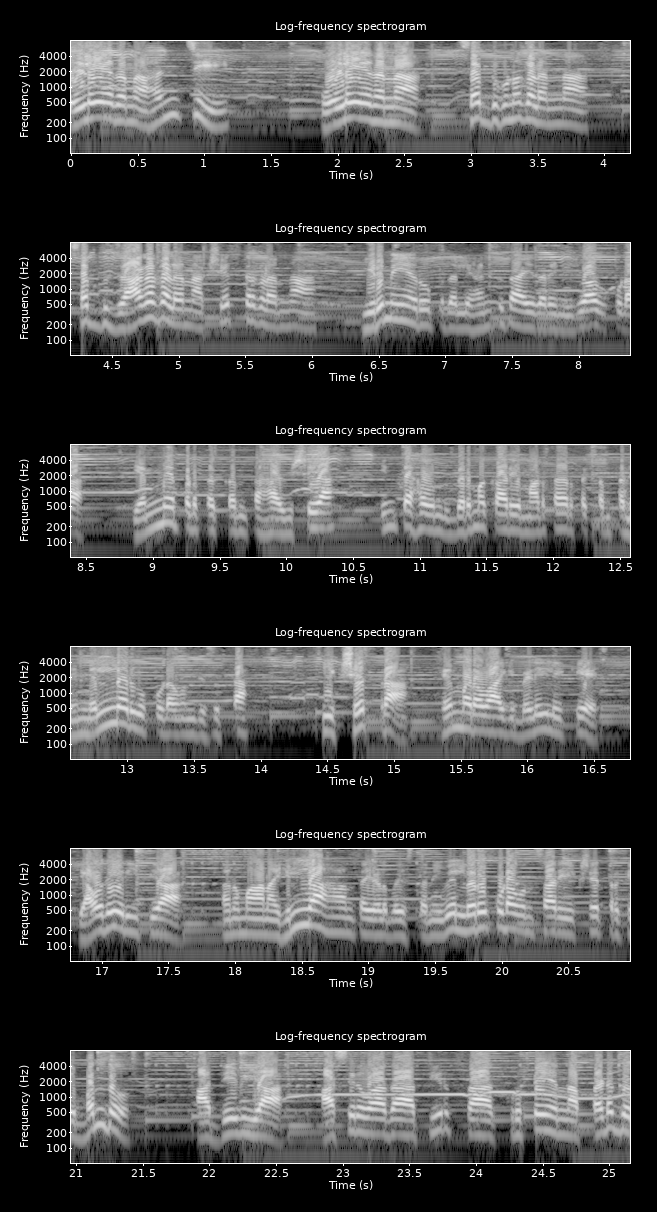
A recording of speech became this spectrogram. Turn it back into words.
ಒಳ್ಳೆಯದನ್ನ ಹಂಚಿ, ಒಳ್ಳೆಯದನ್ನ ಸದ್ಗುಣಗಳನ್ನ ಸದ್ ಜಾಗಗಳನ್ನ ಕ್ಷೇತ್ರಗಳನ್ನ ಹಿರಿಮೆಯ ರೂಪದಲ್ಲಿ ಹಂಚುತ್ತಾ ಇದ್ದಾರೆ. ನಿಜವಾಗೂ ಕೂಡ ಹೆಮ್ಮೆ ಪಡ್ತಕ್ಕಂತಹ ವಿಷಯ. ಇಂತಹ ಒಂದು ಧರ್ಮ ಕಾರ್ಯ ಮಾಡ್ತಾ ಇರತಕ್ಕಂಥ ನಿಮ್ಮೆಲ್ಲರಿಗೂ ಕೂಡ ಹೊಂದಿಸುತ್ತಾ ಈ ಕ್ಷೇತ್ರ ಹೆಮ್ಮರವಾಗಿ ಬೆಳೆಯಲಿಕ್ಕೆ ಯಾವುದೇ ರೀತಿಯ ಅನುಮಾನ ಇಲ್ಲ ಅಂತ ಹೇಳ ಬಯಸ್ತಾ ನೀವೆಲ್ಲರೂ ಕೂಡ ಒಂದ್ಸಾರಿ ಈ ಕ್ಷೇತ್ರಕ್ಕೆ ಬಂದು ಆ ದೇವಿಯ ಆಶೀರ್ವಾದ, ತೀರ್ಥ, ಕೃಪೆಯನ್ನ ಪಡೆದು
